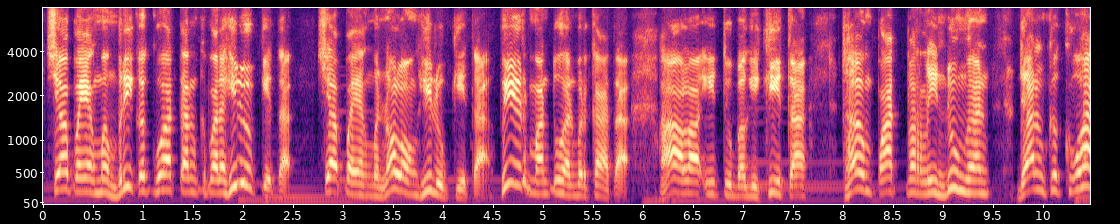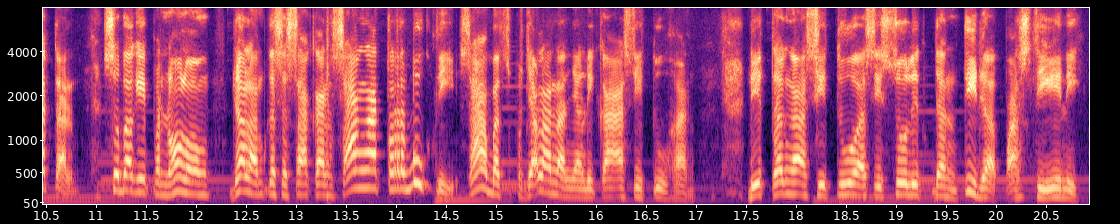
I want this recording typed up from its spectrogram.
Siapa yang memberi kekuatan kepada hidup kita? Siapa yang menolong hidup kita? Firman Tuhan berkata, Allah itu bagi kita tempat perlindungan dan kekuatan sebagai penolong dalam kesesakan sangat terbukti. Sahabat seperjalanan yang dikasih Tuhan. Di tengah situasi sulit dan tidak pasti ini.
